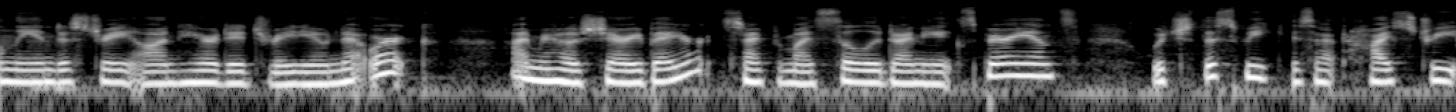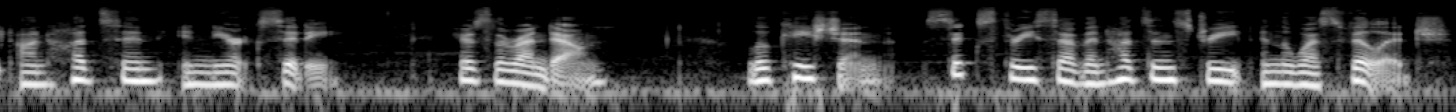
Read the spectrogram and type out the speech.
In the Industry on Heritage Radio Network. I'm your host, Shari Bayer. It's time for my solo dining experience, which this week is at High Street on Hudson in New York City. Here's the rundown Location 637 Hudson Street in the West Village.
